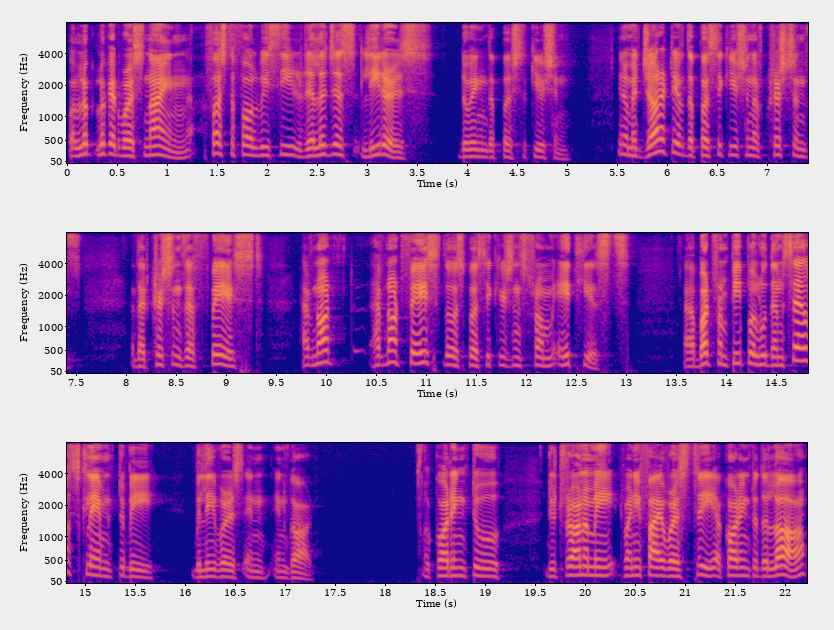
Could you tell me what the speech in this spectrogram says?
Well, look, look at verse 9. First of all, we see religious leaders doing the persecution. You know, majority of the persecution of Christians that Christians have faced have not, have not faced those persecutions from atheists, uh, but from people who themselves claim to be believers in, in God. According to Deuteronomy 25, verse 3, according to the law,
